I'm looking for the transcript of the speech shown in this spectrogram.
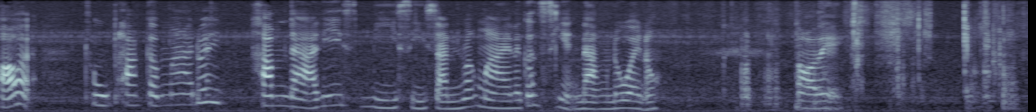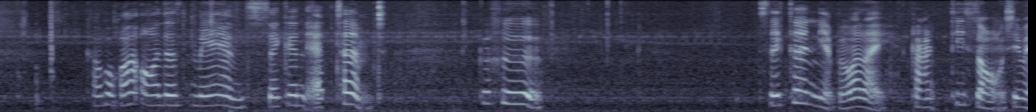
เขาอะถูกผลักกลับมาด้วยคำด่าที่มีสีสันมากมายแล้วก็เสียงดังด้วยเนาะ ต่อเลย เขาบอกว่า on the man's second attempt ก็คือ second เนี่ยแปลว่าอะไร ครั้งที่สองใช่ไหม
